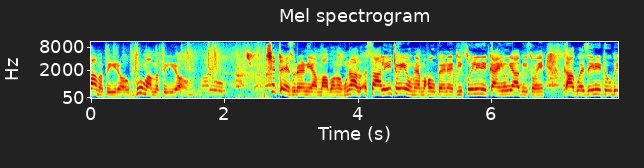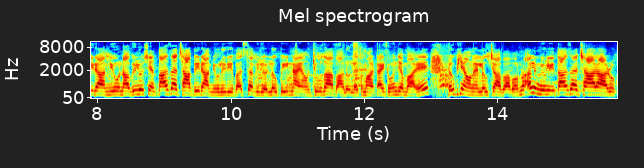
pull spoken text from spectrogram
မှမပေးတော့ဘူးဘယ်သူမှမပေးတော့ဘူးကျမတို့ချစ်တယ်ဆိုတဲ့နေရာမှာပေါ့နော်ခုနကလိုအစာလေးကျွေးရုံနဲ့မဟုတ်ဘဲနဲ့ဒီခွေးလေးတွေကင်လို့ရပြီဆိုရင်ကာကွယ်ဆေးတွေထိုးပေးတာမျိုးနောက်ပြီးလို့ရှိရင်သားဆက်ချပေးတာမျိုးလေးတွေပါဆက်ပြီးတော့လုပ်ပေးနိုင်အောင်ကြိုးစားပါလို့လည်းကျွန်မတိုက်တွန်းချင်ပါတယ်လုပ်ဖြစ်အောင်လည်းလုပ်ကြပါပေါ့နော်အဲ့လိုမျိုးလေးသားဆက်ချတာတို့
